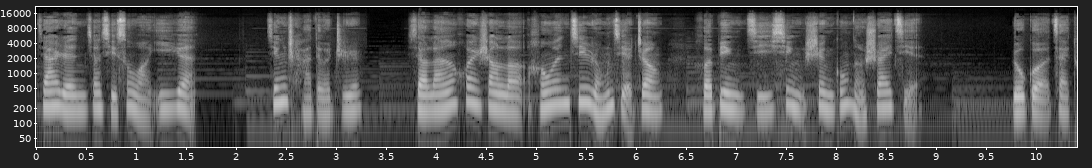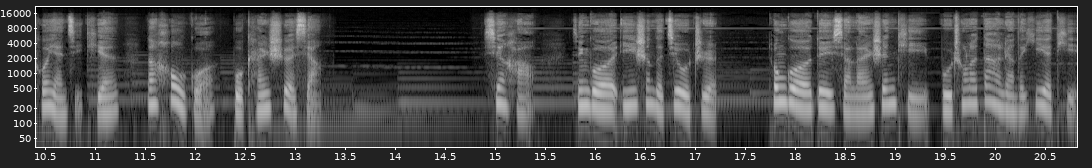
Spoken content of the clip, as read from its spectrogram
家人将其送往医院。经查得知。小兰患上了横纹肌溶解症，合并急性肾功能衰竭。如果再拖延几天，那后果不堪设想。幸好，经过医生的救治，通过对小兰身体补充了大量的液体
